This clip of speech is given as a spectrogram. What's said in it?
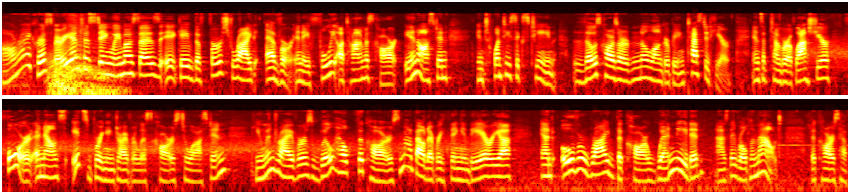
All right, Chris, very interesting. Waymo says it gave the first ride ever in a fully autonomous car in Austin in 2016. Those cars are no longer being tested here. In September of last year, Ford announced it's bringing driverless cars to Austin. Human drivers will help the cars map out everything in the area and override the car when needed as they roll them out. The cars have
